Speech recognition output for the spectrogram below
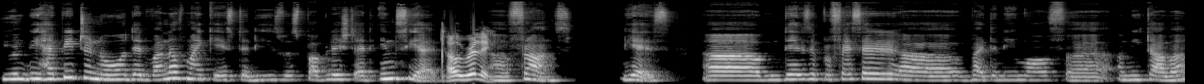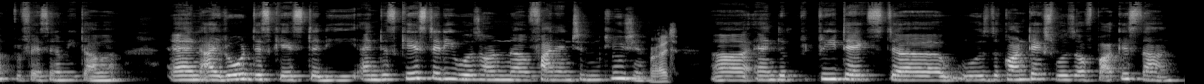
you will be happy to know that one of my case studies was published at INSEAD. Oh, really? Uh, France. Yes. Um, there is a professor uh, by the name of uh, Amitava, Professor Amitava, and I wrote this case study. And this case study was on uh, financial inclusion. Right. and the pretext was the context was of Pakistan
